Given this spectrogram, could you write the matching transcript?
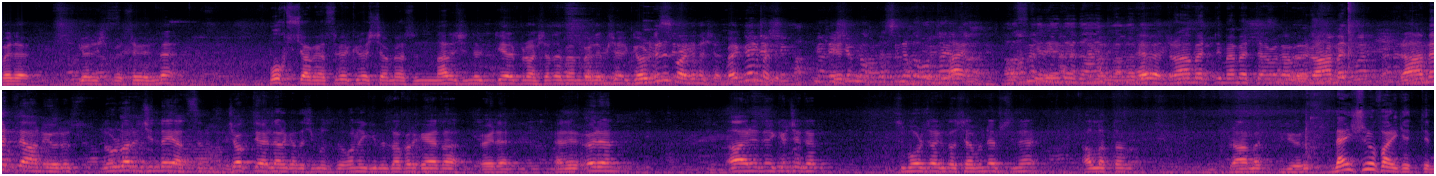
böyle görüşme, sevilme boks camiası ve güreş camiasının haricinde diğer branşlarda ben böyle bir şey gördünüz mü arkadaşlar? Ben görmedim. Birleşim noktasını da ortaya. Askeriye de dahil. Evet rahmetli Mehmet Demek abi rahmet rahmetle anıyoruz. Nurlar içinde yatsın. Çok değerli arkadaşımızdı. Onun gibi Zafer Kaya da öyle. Yani ölen ailede göç eden sporcu arkadaşlarımın hepsine Allah'tan rahmet diliyoruz. Ben şunu fark ettim.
